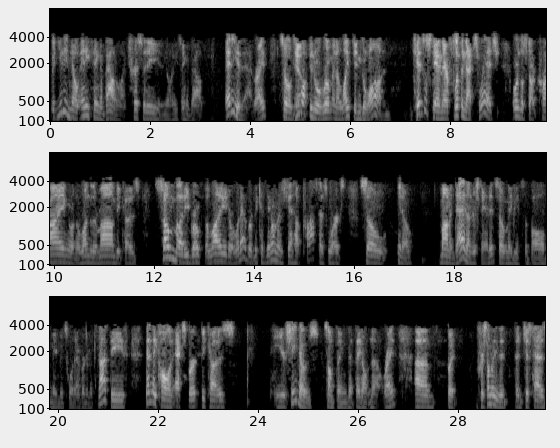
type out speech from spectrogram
But you didn't know anything about electricity. You didn't know anything about any of that, right? So if you Yeah. walked into a room and a light didn't go on, kids will stand there flipping that switch, or they'll start crying, or they'll run to their mom because somebody broke the light or whatever because they don't understand how the process works. So, you know, mom and dad understand it, so maybe it's the bulb, maybe it's whatever. And if it's not these, then they call an expert because he or she knows something that they don't know, right? Um, but for somebody that, that just has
